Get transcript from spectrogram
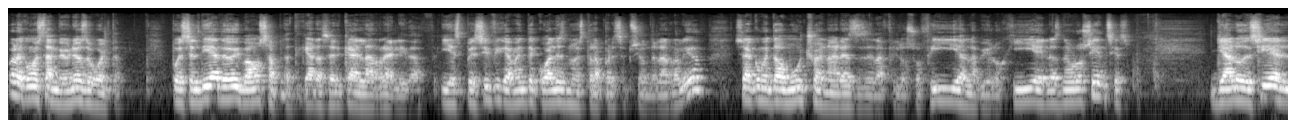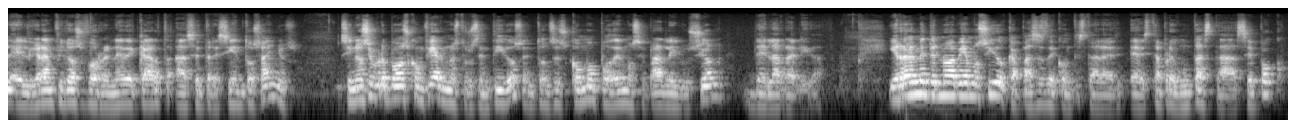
Hola, ¿cómo están? Bienvenidos de vuelta. Pues el día de hoy vamos a platicar acerca de la realidad y específicamente cuál es nuestra percepción de la realidad. Se ha comentado mucho en áreas desde la filosofía, la biología y las neurociencias. Ya lo decía el, el gran filósofo René Descartes hace 300 años. Si no siempre podemos confiar en nuestros sentidos, entonces ¿cómo podemos separar la ilusión de la realidad? Y realmente no habíamos sido capaces de contestar a esta pregunta hasta hace poco,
